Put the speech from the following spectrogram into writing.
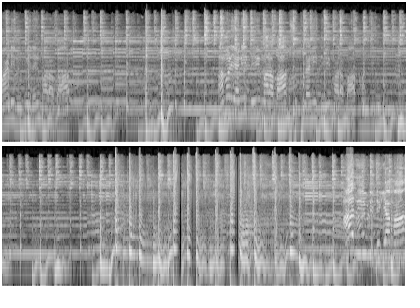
માંડીને ઊભી રહી મારા બાપ. આમળિયાની દેવી મારા બાપ, શુક્લાની દેવી મારા બાપ મંજીની દેવી આ દીવડી જગ્યામાં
